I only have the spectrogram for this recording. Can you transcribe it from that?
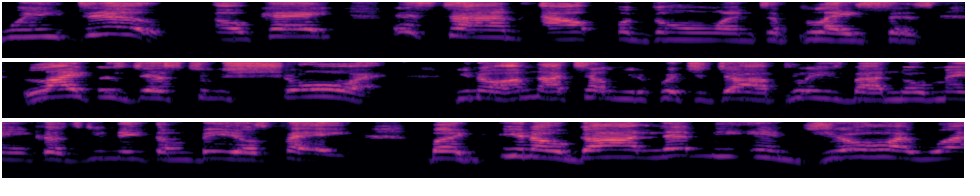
we do. Okay, it's time out for going to places. Life is just too short. You know, I'm not telling you to quit your job, please, by no means, because you need them bills paid. But, you know, God, let me enjoy what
